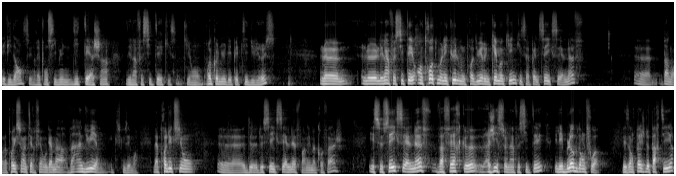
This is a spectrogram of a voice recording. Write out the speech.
évident. C'est une réponse immune dite TH1 des lymphocytes qui, ont reconnu des peptides du virus. Les lymphocytes T, entre autres molécules, vont produire une chémokine qui s'appelle CXCL9. Euh, pardon, la production d'interféron gamma va induire, excusez-moi, la production euh, de, de CXCL9 par les macrophages et ce CXCL9 va faire que, agir sur les lymphocytes et les bloque dans le foie, les empêche de partir,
